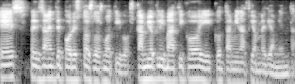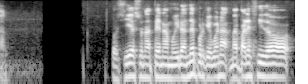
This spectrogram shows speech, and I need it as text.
es precisamente por estos dos motivos, cambio climático y contaminación medioambiental. Pues sí, es una pena muy grande porque, bueno, me ha parecido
